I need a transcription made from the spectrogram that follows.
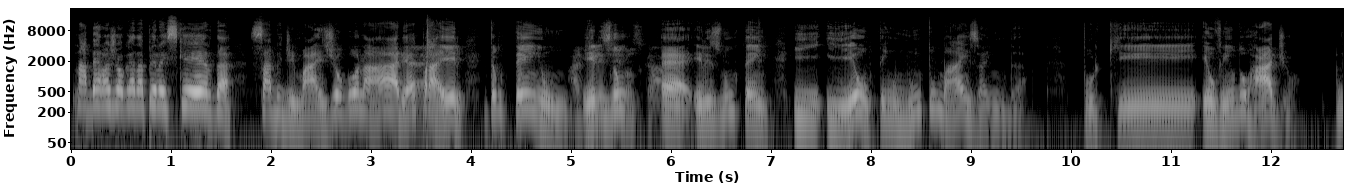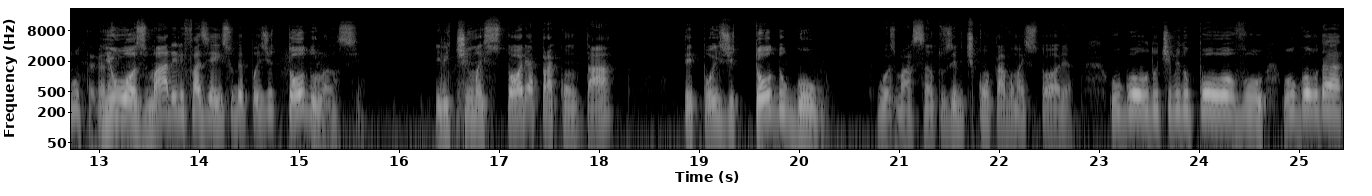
Na bela jogada pela esquerda! Sabe demais, jogou na área, é, É. pra ele. Então tem um. Eles não. É, eles não têm. E, e eu tenho muito mais ainda. Porque eu venho do rádio. Puta, é E o Osmar, ele fazia isso depois de todo o lance. Ele tinha uma história pra contar depois de todo o gol. O Osmar Santos, ele te contava uma história. O gol do time do povo, o gol da.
